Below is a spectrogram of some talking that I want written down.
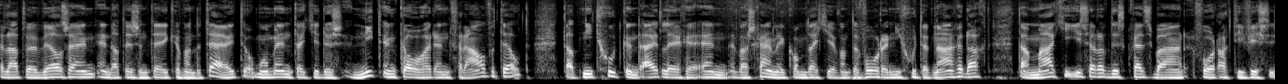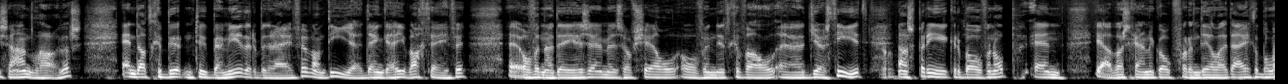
laten we wel zijn, en dat is een teken van de tijd. Op het moment dat je dus niet een coherent verhaal vertelt, dat niet goed kunt uitleggen en waarschijnlijk omdat je van tevoren niet goed hebt nagedacht, dan maak je jezelf dus kwetsbaar voor activistische aandeelhouders. En dat gebeurt natuurlijk bij meerdere bedrijven, want die denken: hé, hey, wacht even, of het nou DSM is of Shell of in dit geval Just Eat, dan spring ik er bovenop. En ja, waarschijnlijk ook voor een deel uit eigen belang.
